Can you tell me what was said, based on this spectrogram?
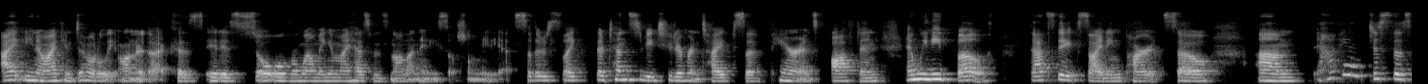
I, you know, I can totally honor that because it is so overwhelming and my husband's not on any social media. So there's like, there tends to be two different types of parents often, and we need both that's the exciting part. So um, having just those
